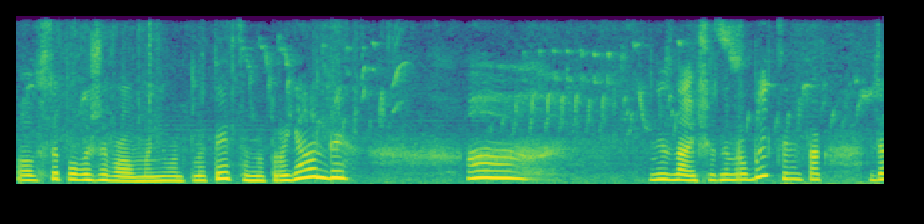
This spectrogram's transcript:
все повиживав мені. Вон плететься на троянди. А, не знаю, що з ним робити. Це він так для.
